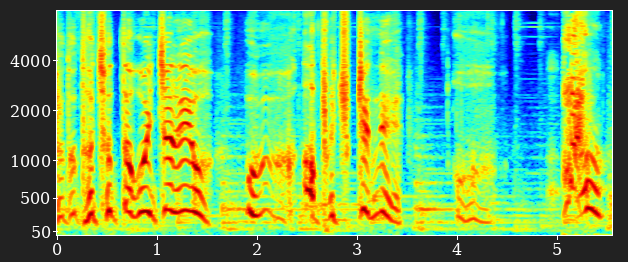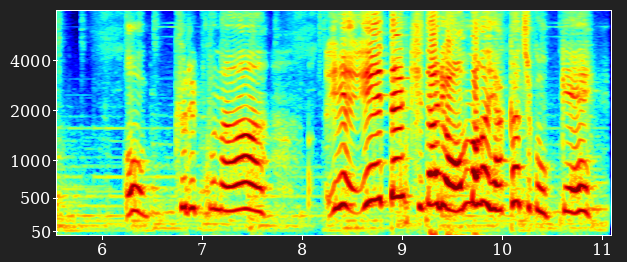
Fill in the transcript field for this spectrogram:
저도 다쳤다고 했잖아요 어, 아파 죽겠네 어. 어, 어, 그랬구나. 예, 일단 기다려. 엄마가 약 가지고 올게.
